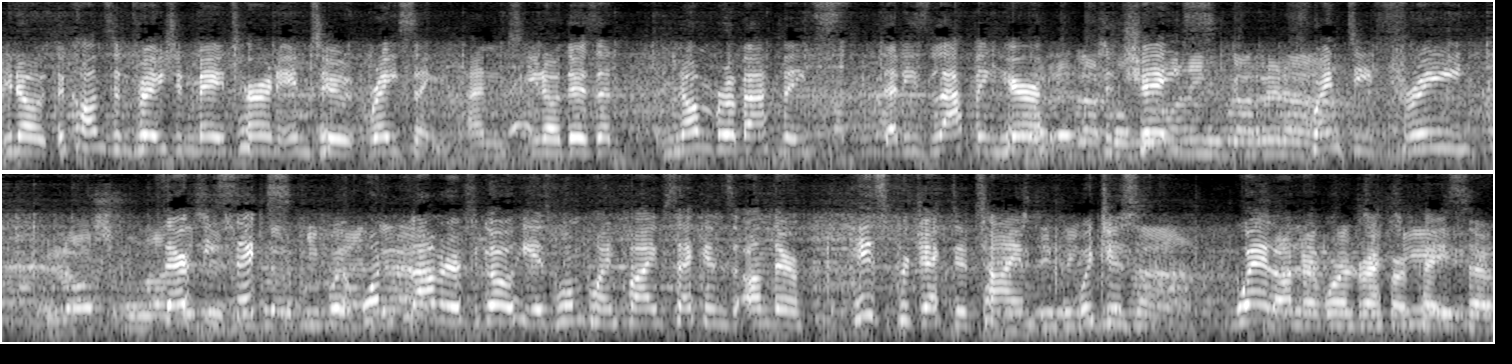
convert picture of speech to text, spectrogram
you know, the concentration may turn into racing. And, you know, there's a number of athletes that he's lapping here to chase 23, 36. With one kilometre to go, he has 1.5 seconds under his projected time, which is well under world record pace. So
